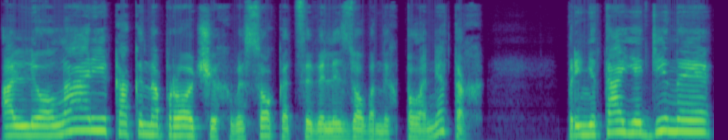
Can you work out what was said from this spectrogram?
Аллеоларе, как и на прочих высокоцивилизованных планетах, принята единая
